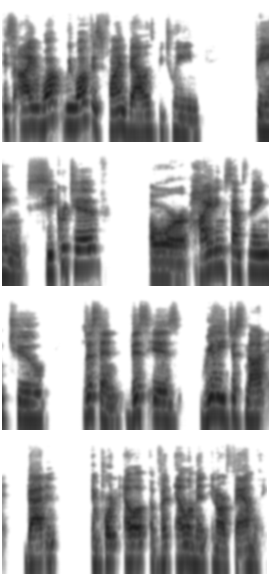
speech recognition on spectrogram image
it's, I walk, we walk this fine balance between being secretive or hiding something to listen this is really just not that important ele- of an element in our family.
